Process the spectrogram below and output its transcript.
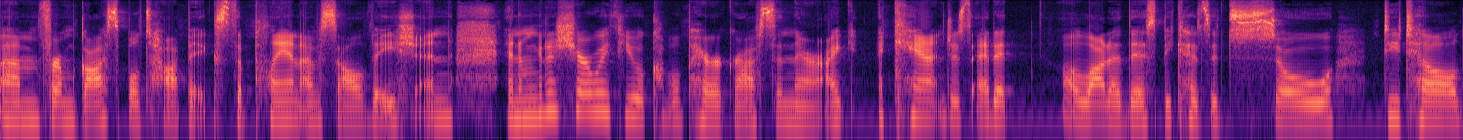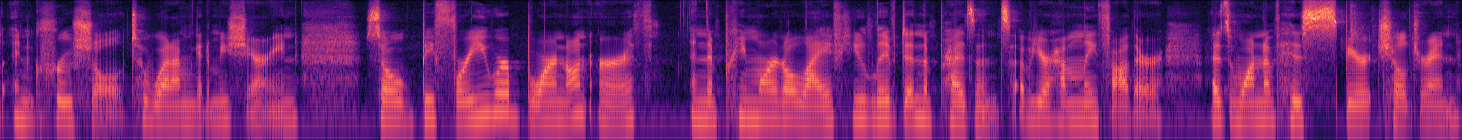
um, from Gospel Topics the plan of salvation. And I'm going to share with you a couple paragraphs in there. I, I can't just edit a lot of this because it's so detailed and crucial to what I'm going to be sharing. So, before you were born on earth, in the premortal life, you lived in the presence of your Heavenly Father as one of His spirit children.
